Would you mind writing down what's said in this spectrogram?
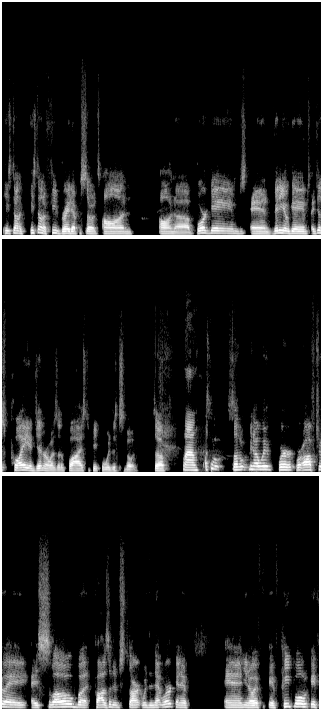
he's done he's done a few great episodes on on uh, board games and video games and just play in general as it applies to people with disability. So Wow. So, so you know we're we're we're off to a a slow but positive start with the network, and if and you know if if people if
